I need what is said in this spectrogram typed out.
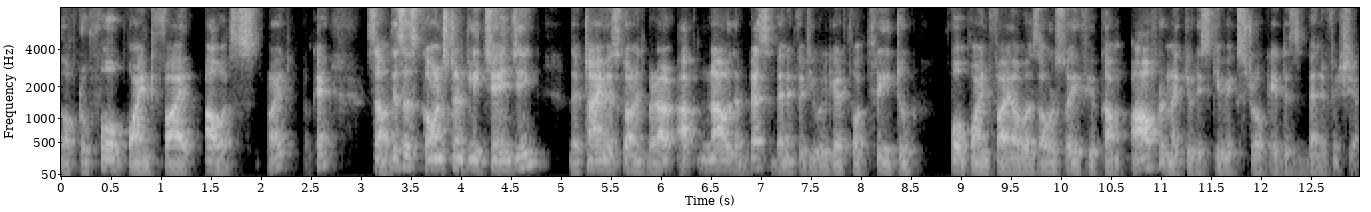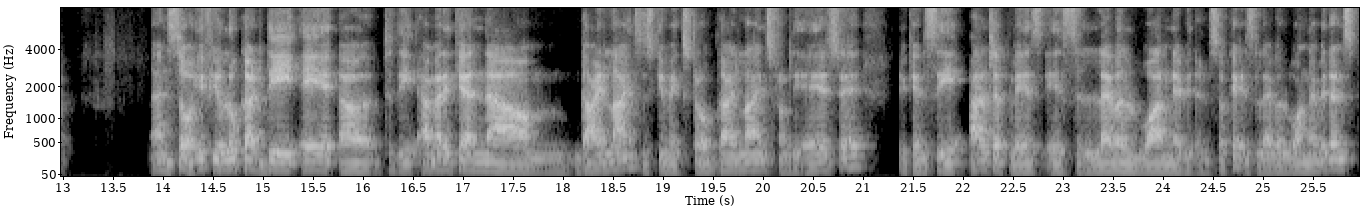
up to 4.5 hours, right? Okay. So this is constantly changing. The time is going, but up now the best benefit you will get for three to 4.5 hours. Also, if you come after an acute ischemic stroke, it is beneficial. And so if you look at the uh, to the American um, guidelines, ischemic stroke guidelines from the AHA, you can see alteplase is level one evidence. Okay, it's level one evidence,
